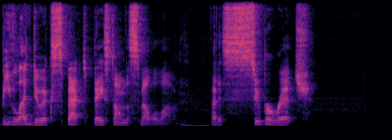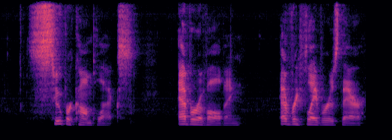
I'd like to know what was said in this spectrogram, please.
be led to expect based on the smell alone that is super rich super complex, ever evolving. Every flavor is there.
